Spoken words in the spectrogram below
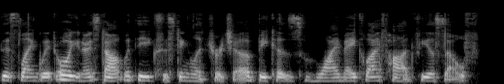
this language or, you know, start with the existing literature because why make life hard for yourself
